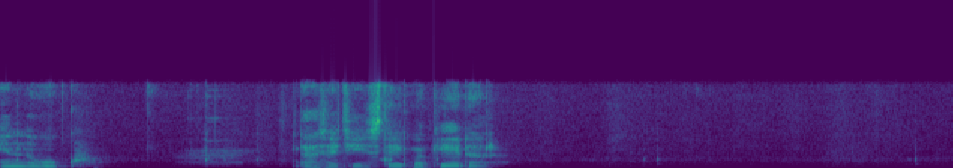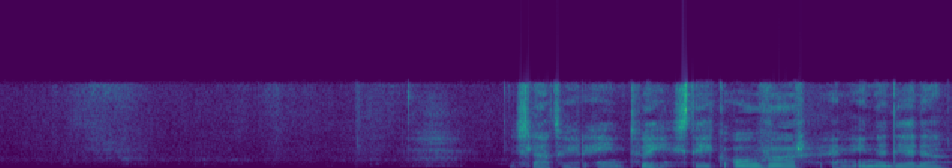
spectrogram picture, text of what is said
in de hoek. Daar zet je je steekmarkeerder. Je slaat weer 1 2 steken over en in de derde.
